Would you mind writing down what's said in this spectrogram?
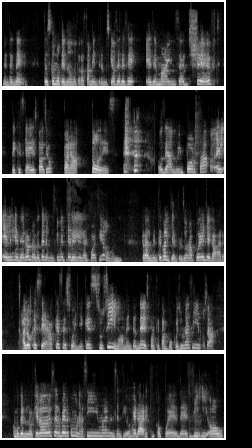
¿Me entendés? Entonces, como que nosotras también tenemos que hacer ese, ese mindset shift de que es que hay espacio para todos. o sea, no importa, el, el, género no lo tenemos que meter en esa ecuación. Realmente cualquier persona puede llegar a lo que sea que se sueñe que es su cima, ¿me entendés? Porque tampoco es una cima, o sea, como que no lo quiero hacer ver como una cima en el sentido jerárquico, pues, de CEO,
